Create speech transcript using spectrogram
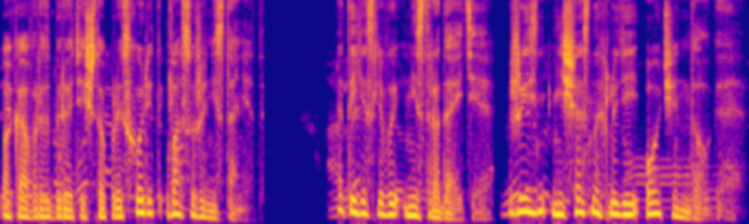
Пока вы разберетесь, что происходит, вас уже не станет. Это если вы не страдаете. Жизнь несчастных людей очень долгая.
